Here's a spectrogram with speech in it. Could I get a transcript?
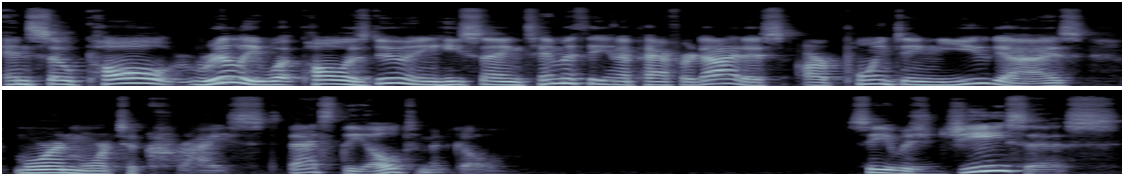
And so, Paul, really, what Paul is doing, he's saying Timothy and Epaphroditus are pointing you guys more and more to Christ. That's the ultimate goal. See, it was Jesus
